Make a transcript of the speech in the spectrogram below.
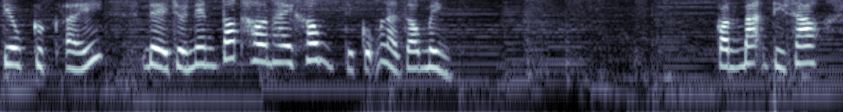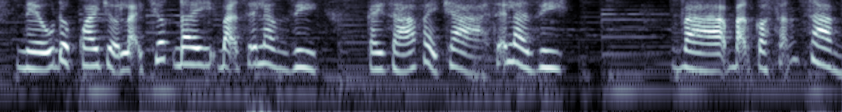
tiêu cực ấy để trở nên tốt hơn hay không thì cũng là do mình. Còn bạn thì sao? Nếu được quay trở lại trước đây, bạn sẽ làm gì? Cái giá phải trả sẽ là gì? Và bạn có sẵn sàng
